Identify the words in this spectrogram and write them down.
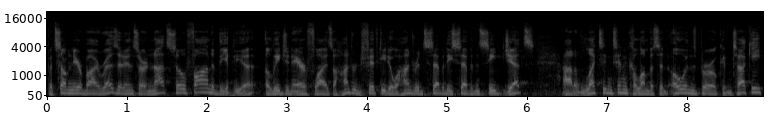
but some nearby residents are not so fond of the idea. Allegiant Air flies 150 to 177 seat jets out of Lexington, Columbus, and Owensboro, Kentucky.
